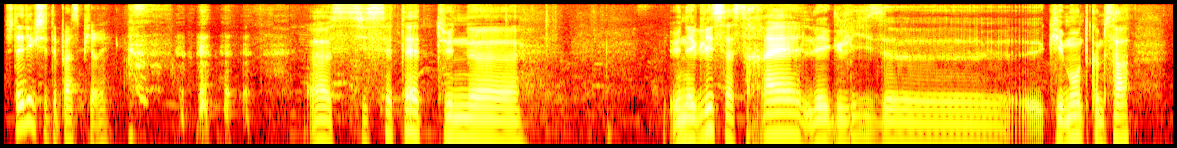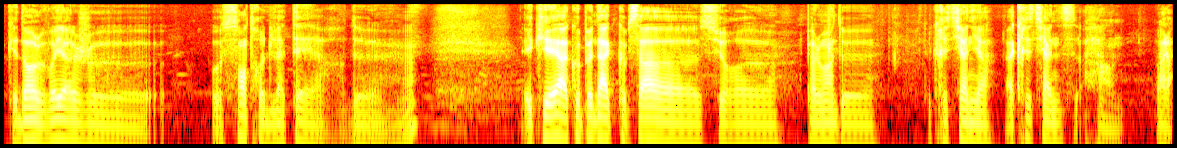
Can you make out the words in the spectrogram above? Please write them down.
Je t'ai dit que j'étais pas inspiré. Euh, si c'était une, euh, une église, ça serait l'église euh, qui monte comme ça, qui est dans le voyage au centre de la Terre, de, hein, et qui est à Copenhague, comme ça, sur pas loin de, Christiania, à Christianshavn. Voilà,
